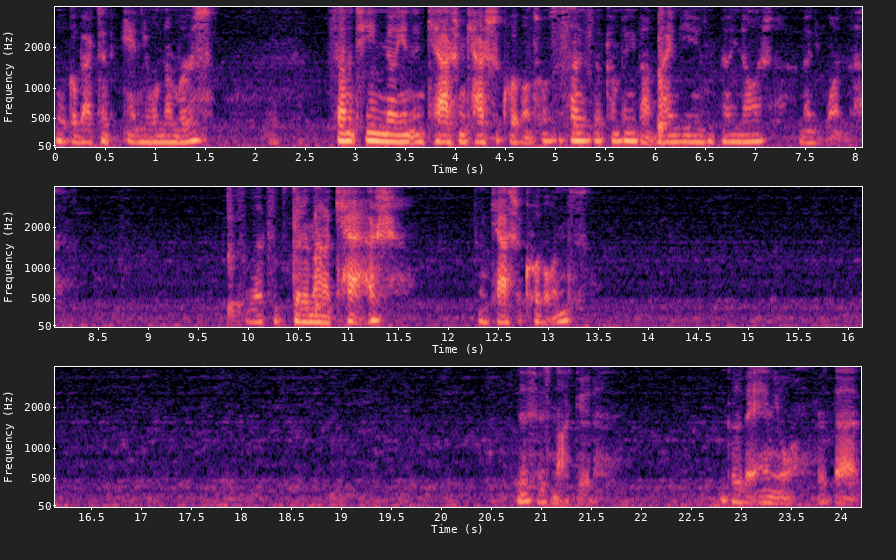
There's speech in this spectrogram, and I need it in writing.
We'll go back to the annual numbers. 17 million in cash and cash equivalents. What was the size of the company? About 90 million dollars? 91. So that's a good amount of cash and cash equivalents. This is not good. Go to the annual for that.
